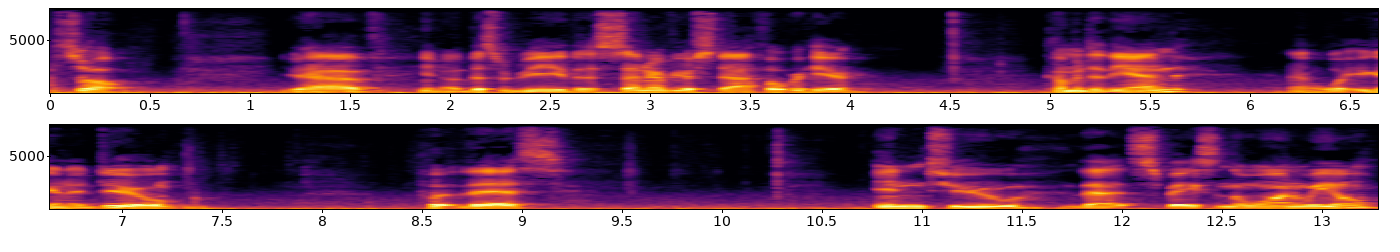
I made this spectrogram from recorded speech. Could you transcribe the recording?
So you have, you know, this would be the center of your staff over here. Coming to the end. Now what you're gonna do, put this into that space in the Xuanwheel.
